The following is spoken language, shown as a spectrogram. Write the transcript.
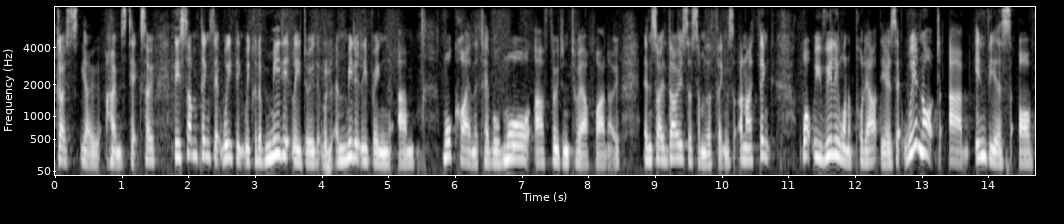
ghost, you know, homes tax. So there's some things that we think we could immediately do that would immediately bring um, more kai on the table, more uh, food into our whānau. And so those are some of the things. And I think what we really want to put out there is that we're not um, envious of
